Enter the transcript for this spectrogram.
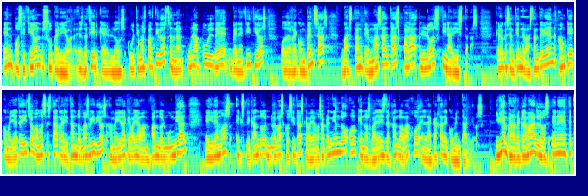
en posición superior. Es decir, que los últimos partidos tendrán una pool de beneficios o de recompensas bastante más altas para los finalistas. Creo que se entiende bastante bien, aunque como ya te he dicho vamos a estar realizando más vídeos a medida que vaya avanzando el mundial e iremos explicando nuevas cositas que vayamos aprendiendo o que nos vayáis dejando abajo en la caja de comentarios. Y bien, para reclamar los NFT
